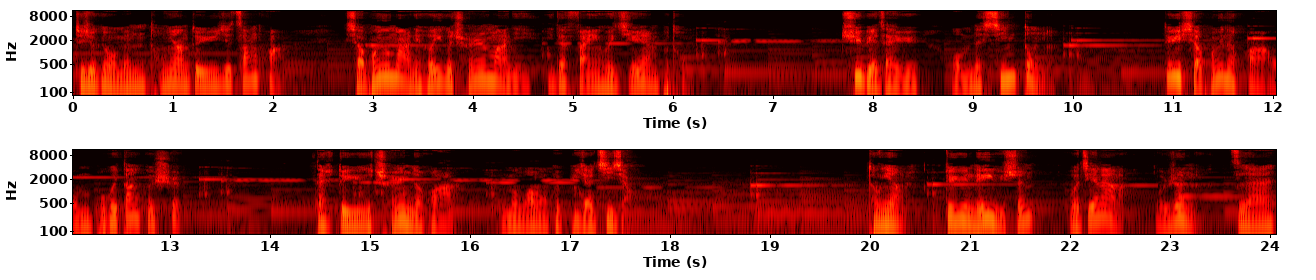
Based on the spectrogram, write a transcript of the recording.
这就跟我们同样对于一些脏话，小朋友骂你和一个成人骂你，你的反应会截然不同，区别在于。我们的心动了。对于小朋友的话，我们不会当回事；但是对于一个成人的话，我们往往会比较计较。同样，对于雷雨声，我接纳了，我认了，自然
